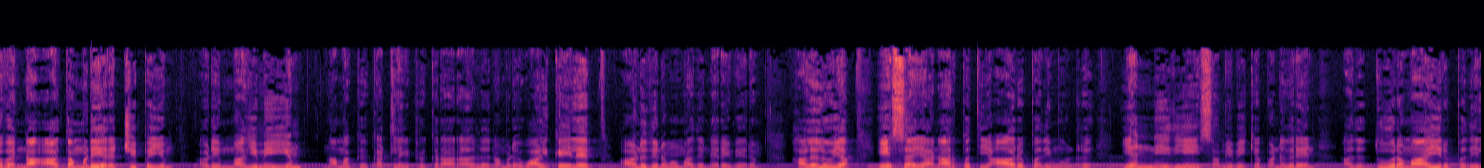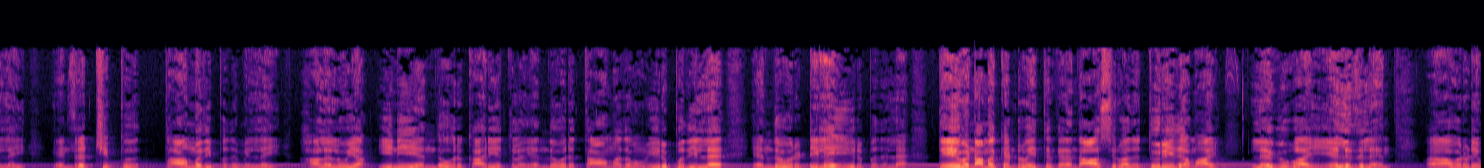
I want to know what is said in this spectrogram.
அவர் தம்முடைய ரட்சிப்பையும் அவருடைய மகிமையும் நமக்கு கட்டளையிட்டிருக்கிறார். அது நம்முடைய வாழ்க்கையில அனுதினமும் அது நிறைவேறும். ஹலலூயா ஏசாயா நாற்பத்தி ஆறு பதிமூன்று என் நீதியை சமீபிக்க பண்ணுகிறேன் அது தூரமாயிருப்பதில்லை என் ரட்சிப்பு தாமதிப்பதும் இல்லை. ஹலலூயா இனி எந்த ஒரு காரியத்தில் எந்த ஒரு தாமதமும் இருப்பதில்லை எந்த ஒரு டிலேயும் இருப்பதில்லை. தேவன் நமக்கென்று வைத்திருக்கிற அந்த ஆசீர்வாத துரிதமாய் லகுவாய் எளிதில் அவருடைய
